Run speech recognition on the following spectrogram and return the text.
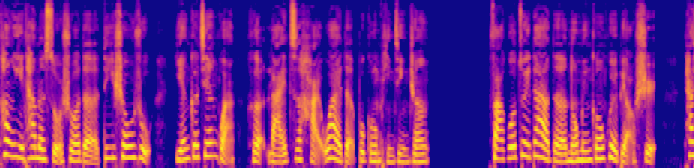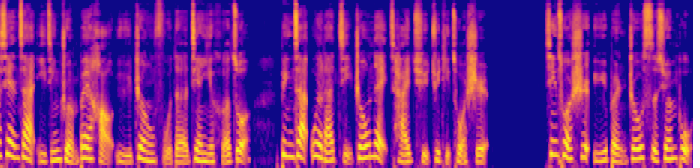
抗议他们所说的低收入、严格监管和来自海外的不公平竞争。法国最大的农民工会表示，他现在已经准备好与政府的建议合作，并在未来几周内采取具体措施。新措施于本周四宣布。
